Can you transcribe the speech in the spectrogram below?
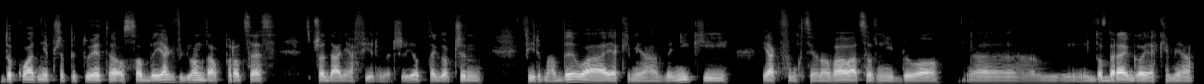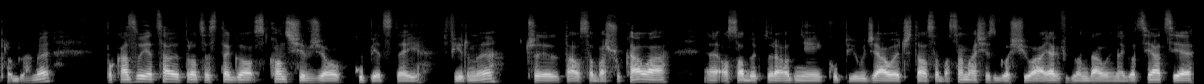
dokładnie przepytuje te osoby, jak wyglądał proces sprzedania firmy, czyli od tego, czym firma była, jakie miała wyniki, jak funkcjonowała, co w niej było e, dobrego, jakie miała problemy. Pokazuje cały proces tego, skąd się wziął kupiec tej firmy, czy ta osoba szukała e, osoby, która od niej kupi udziały, czy ta osoba sama się zgłosiła, jak wyglądały negocjacje,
